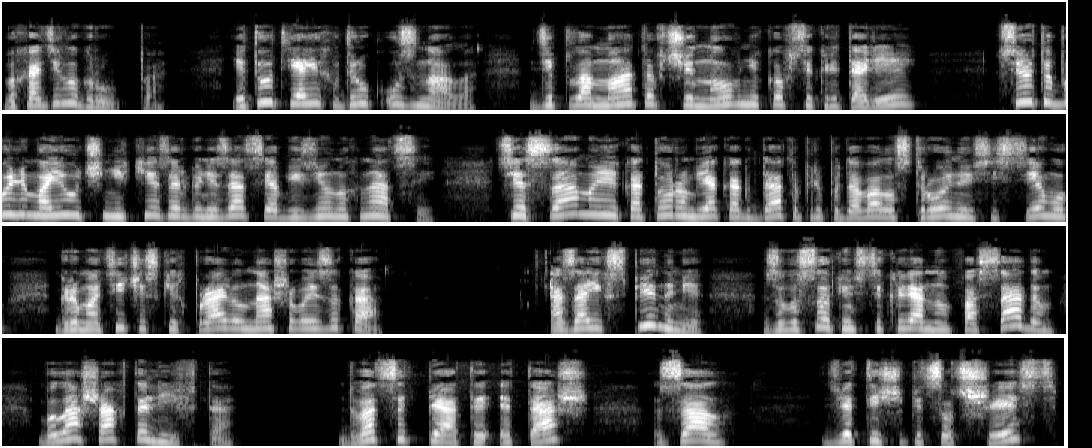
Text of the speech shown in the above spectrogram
Выходила группа. И тут я их вдруг узнала. Дипломатов, чиновников, секретарей. Все это были мои ученики из Организации Объединенных Наций, те самые, которым я когда-то преподавала стройную систему грамматических правил нашего языка. А за их спинами, за высоким стеклянным фасадом, была шахта лифта. Двадцать пятый этаж, зал 2506,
